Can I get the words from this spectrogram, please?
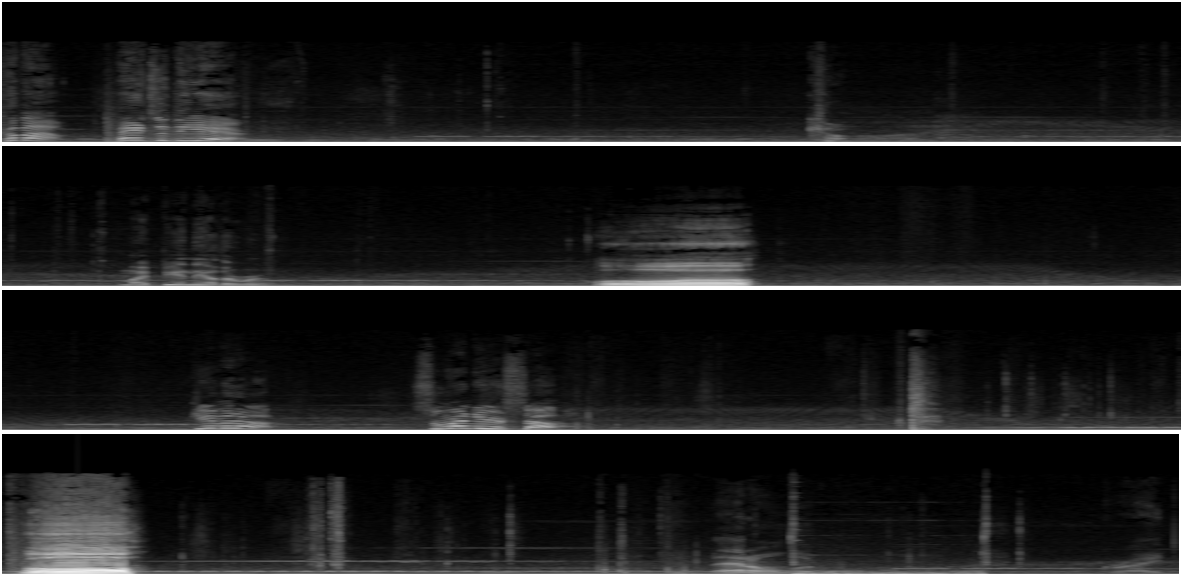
Come out! Hands in the air! Might be in the other room. Oh. Give it up! Surrender yourself! Oh. That don't look right.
